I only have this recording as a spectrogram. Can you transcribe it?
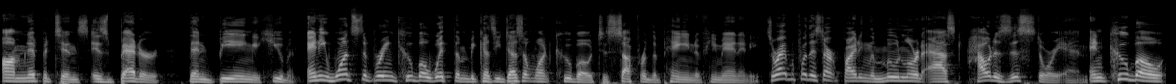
omnipotence is better than being a human. And he wants to bring Kubo with them because he doesn't want Kubo to suffer the pain of humanity. So right before they start fighting, the Moon Lord asks, how does this story end? And Kubo,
